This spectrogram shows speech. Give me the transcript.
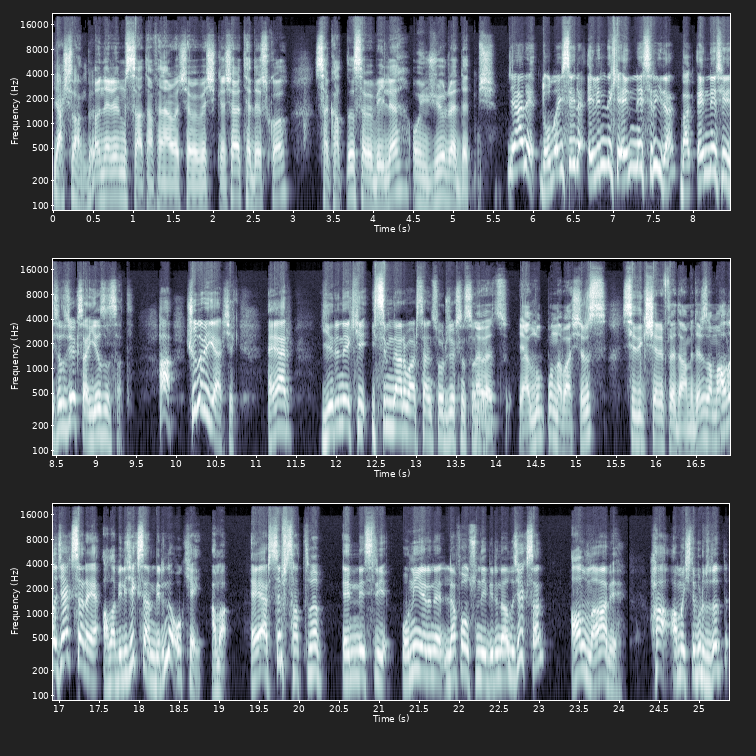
yaşlandı. Önerilmiş zaten Fenerbahçe ve Beşiktaş'a. Tedesco sakatlığı sebebiyle oyuncuyu reddetmiş. Yani dolayısıyla elindeki en nesriyle bak en nesriyi satacaksan yazın sat. Ha şu da bir gerçek. Eğer yerindeki isimler var sen soracaksın sana. Evet. Ya Lukman'la başlarız. Sidik Şerif'le devam ederiz ama Alacaksan eğer alabileceksen birini okey. Ama eğer sırf satma en nesri onun yerine laf olsun diye birini alacaksan alma abi. Ha ama işte burada da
